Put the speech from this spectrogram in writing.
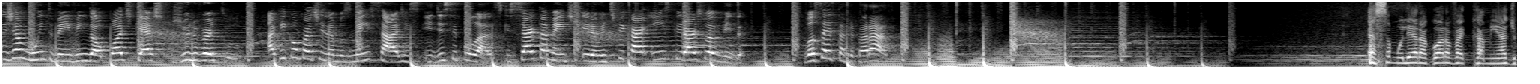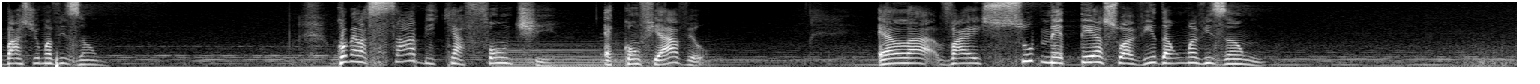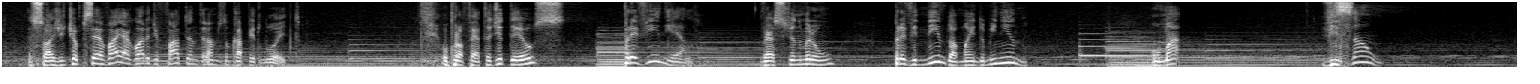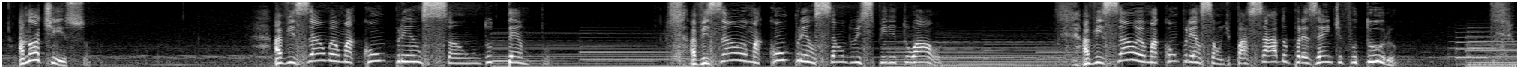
seja muito bem-vindo ao podcast Júlio Vertulo. Aqui compartilhamos mensagens e discipulados que certamente irão edificar e inspirar sua vida. Você está preparado? Essa mulher agora vai caminhar debaixo de uma visão. Como ela sabe que a fonte é confiável, ela vai submeter a sua vida a uma visão. É só a gente observar e agora de fato entramos no capítulo 8. O profeta de Deus previne ela. Verso de número 1, prevenindo a mãe do menino. Uma visão. Anote isso. A visão é uma compreensão do tempo. A visão é uma compreensão do espiritual. A visão é uma compreensão de passado, presente e futuro.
